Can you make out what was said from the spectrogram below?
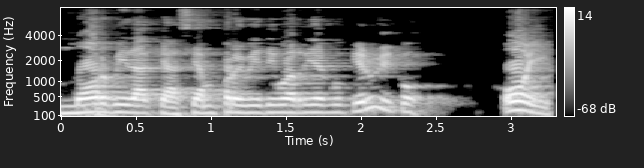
mórbidas que hacían prohibitivo el riesgo quirúrgico. Hoy,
